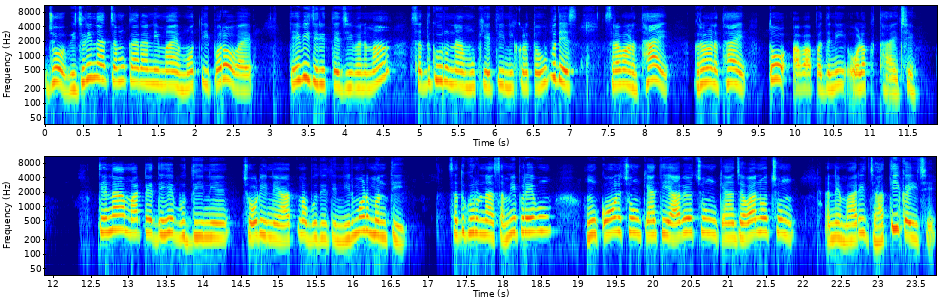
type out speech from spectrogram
જો વીજળીના ચમકારાની માએ મોતી પરોવાય, તેવી જ રીતે જીવનમાં સદગુરુના મુખેથી નીકળતો ઉપદેશ શ્રવણ થાય, ગ્રહણ થાય, તો આવા પદની ઓળખ થાય છે. તેના માટે દેહ બુદ્ધિને છોડીને આત્મબુદ્ધિથી નિર્મળ મનથી સદગુરુના સમીપ રહેવું. હું કોણ છું? ક્યાંથી આવ્યો છું? ક્યાં જવાનો છું? અને મારી જાતિ કઈ છે?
